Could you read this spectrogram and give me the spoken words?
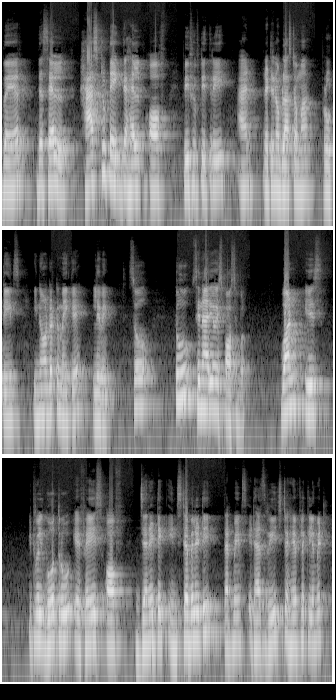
where the cell has to take the help of p53 and retinoblastoma proteins in order to make a living. So two scenario is possible. One is it will go through a phase of genetic instability. That means it has reached a Hayflick limit.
